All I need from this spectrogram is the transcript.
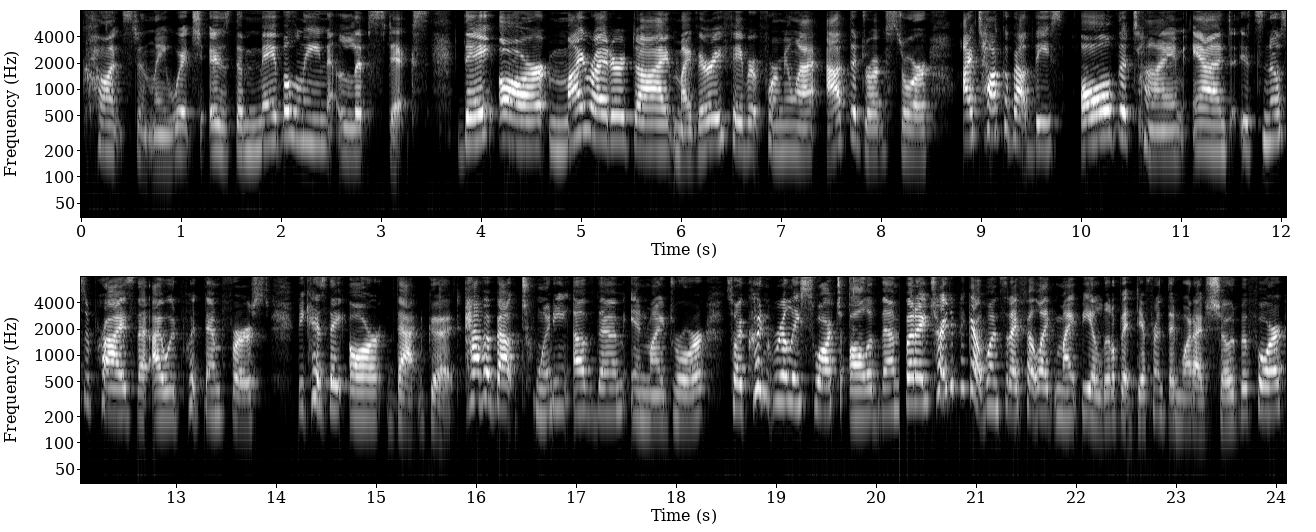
constantly which is the maybelline lipsticks. They are my ride or die my very favorite formula at the drugstore i talk about these all the time and it's no surprise that I would put them first because they are that good. I have about 20 of them in my drawer so I couldn't really swatch all of them but I tried to pick out ones that I felt like might be a little bit different than what I've showed before.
